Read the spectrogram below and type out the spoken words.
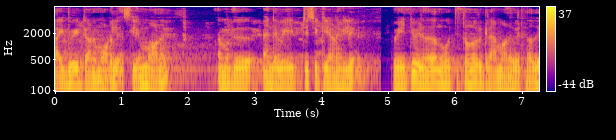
ലൈറ്റ് വെയിറ്റ് ആണ് മോഡൽ സ്ലിം ആണ്. നമുക്ക് അതിന്റെ വെയിറ്റ് ചെക്ക് ചെയ്യുകയാണെങ്കിൽ വെയിറ്റ് വരുന്നത് നൂറ്റി തൊണ്ണൂറ് ഗ്രാമാണ് വരുന്നത്.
